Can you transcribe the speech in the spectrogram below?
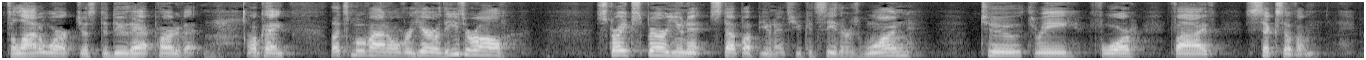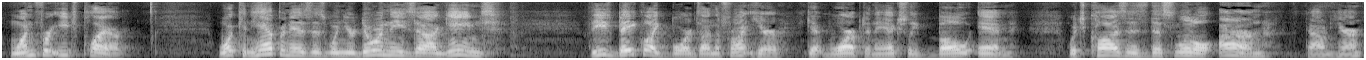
It's a lot of work just to do that part of it. Okay, let's move on over here. These are all strike spare unit step-up units. You can see there's one, two, three, four, five, six of them. One for each player. What can happen is, is when you're doing these uh, games, these Bakelite boards on the front here get warped and they actually bow in, which causes this little arm down here,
